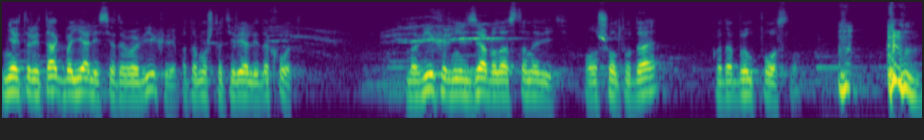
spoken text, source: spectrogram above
Некоторые так боялись этого вихря, потому что теряли доход. Но вихрь нельзя было остановить. Он шел туда, куда был послан.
